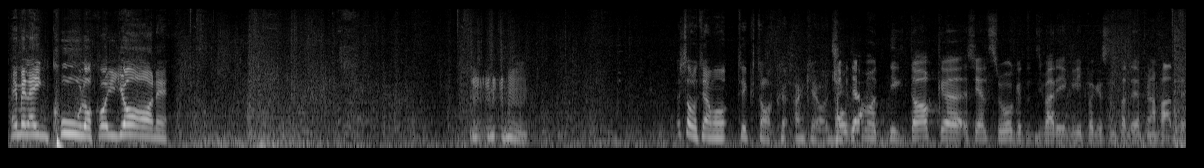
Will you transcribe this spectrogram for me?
e me la inculo, coglione. e salutiamo TikTok anche oggi. Salutiamo TikTok, sia il suo che tutti i vari clip che sono state appena fatte.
